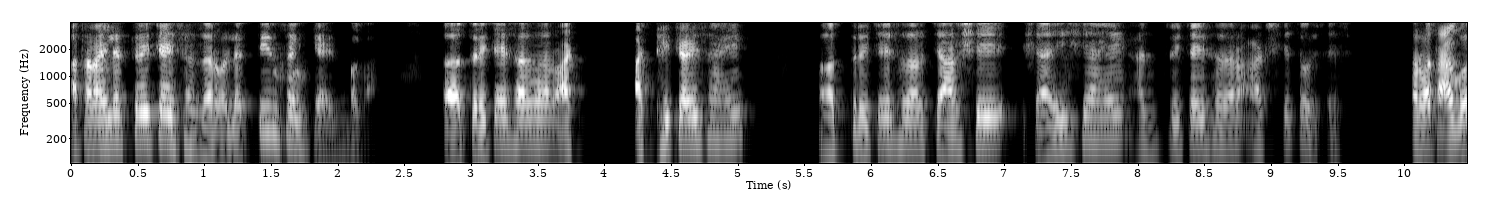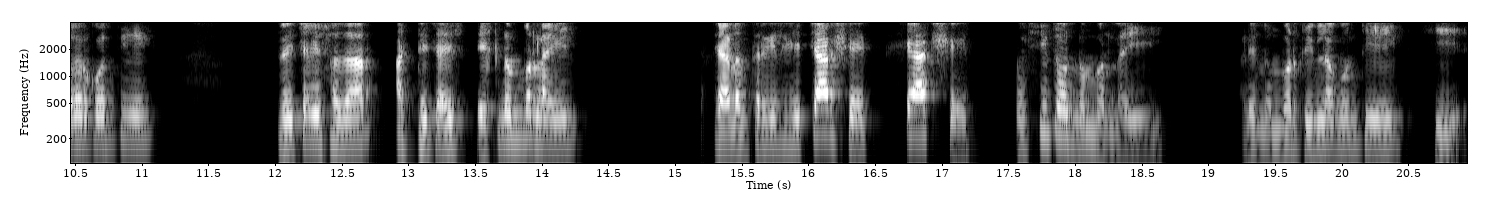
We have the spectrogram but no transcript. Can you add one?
आता राहिले त्रेचाळीस हजार वाल्या तीन संख्या आहेत बघा. त्रेचाळीस हजार अठ्ठेचाळीस आहे. त्रेचाळीस हजार चारशे शहाऐंशी आहे आणि त्रेचाळीस हजार आठशे चौवेचाळीस सर्वात अगोदर कोणती येईल? त्रेचाळीस हजार अठ्ठेचाळीस एक नंबरला येईल. त्यानंतर येईल हे चारशे आहेत हे आठशे आहेत मग ही दोन नंबरला येईल आणि नंबर तीनला कोणती येईल? ही येईल.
